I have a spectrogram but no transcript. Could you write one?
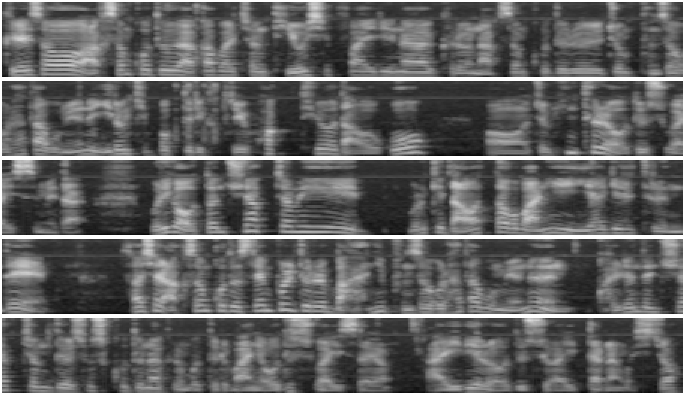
그래서 악성 코드 아까 말처럼 DOC 파일이나 그런 악성 코드를 좀 분석을 하다 보면 이런 기법들이 갑자기 확 튀어나오고 어, 좀 힌트를 얻을 수가 있습니다. 우리가 어떤 취약점이 뭐 이렇게 나왔다고 많이 이야기를 들은데 사실 악성 코드 샘플들을 많이 분석을 하다 보면은 관련된 취약점들 소스 코드나 그런 것들을 많이 얻을 수가 있어요. 아이디어를 얻을 수가 있다는 것이죠.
